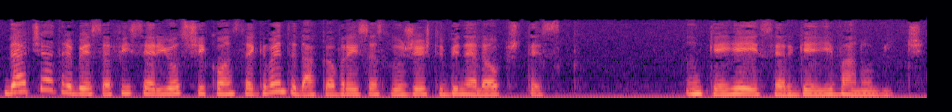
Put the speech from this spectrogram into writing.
De aceea trebuie să fii serios și consecvent dacă vrei să slujești binele obștesc. Încheie Sergei Ivanovici.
